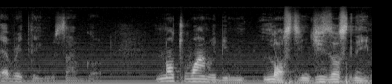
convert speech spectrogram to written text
everything will serve God. Not one will be lost in Jesus' name.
